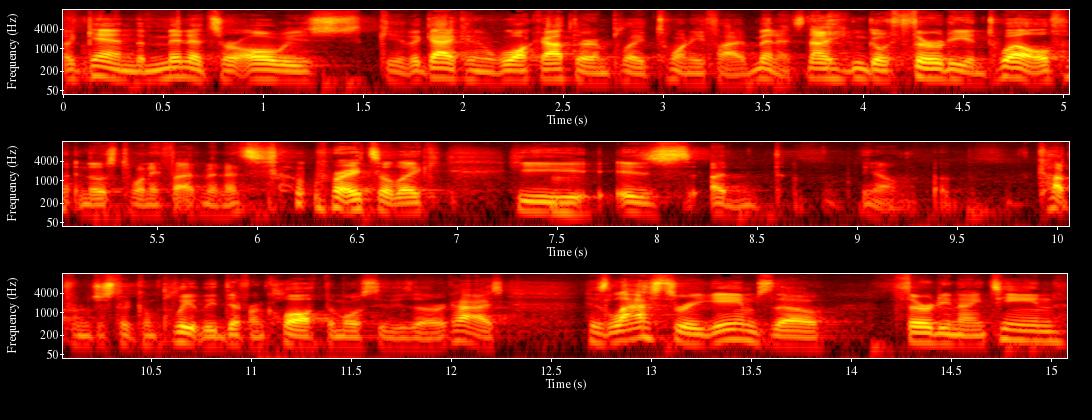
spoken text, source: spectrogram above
again, the minutes are always okay, the guy can walk out there and play 25 minutes. Now he can go 30 and 12 in those 25 minutes, right? So, like, he is a, you know, cut from just a completely different cloth than most of these other guys. His last three games, though 30 19,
